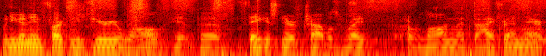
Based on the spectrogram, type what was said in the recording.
when you're going to infarct the inferior wall, it, the vagus nerve travels right along that diaphragm there,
